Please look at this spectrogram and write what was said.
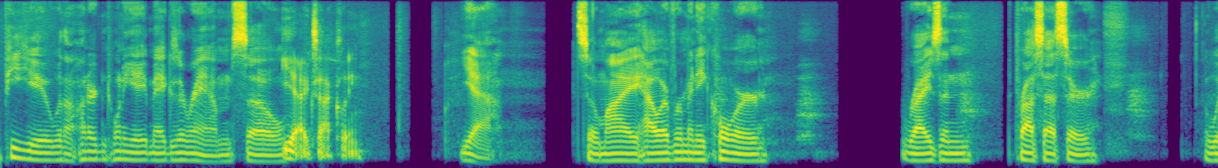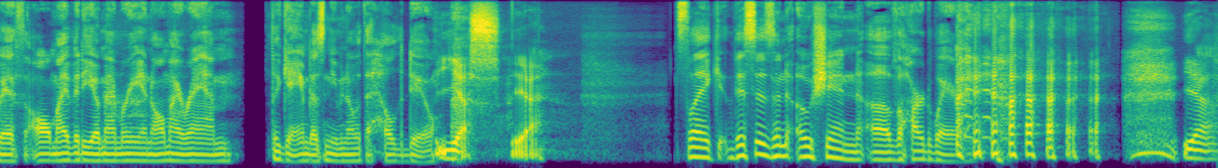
CPU with 128 megs of RAM. So, yeah, exactly. yeah. So, my however many core Ryzen processor with all my video memory and all my RAM, the game doesn't even know what the hell to do. Yes. Yeah. It's like this is an ocean of hardware. yeah.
